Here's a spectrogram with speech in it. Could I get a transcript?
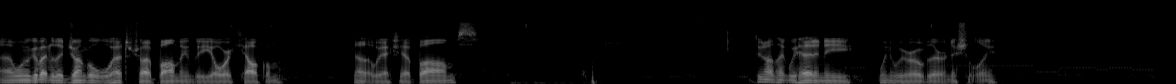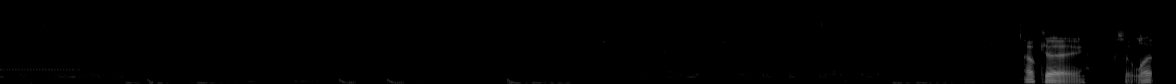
Uh, when we go back to the jungle, we'll have to try bombing the orichalcum. Now that we actually have bombs. Do not think we had any when we were over there initially. Okay, so let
